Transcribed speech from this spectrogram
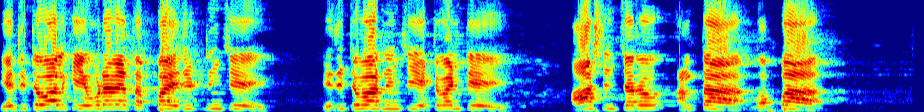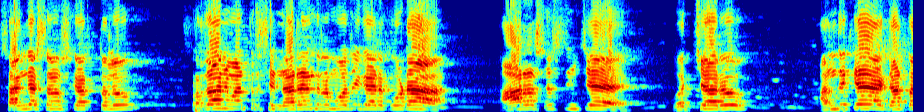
ఎదుటి వాళ్ళకి ఇవ్వడమే తప్ప ఎదుటి నుంచి ఎదుటి వారి నుంచి ఎటువంటి ఆశించరు. అంత గొప్ప సంఘ సంస్కర్తలు ప్రధానమంత్రి శ్రీ నరేంద్ర మోదీ గారు కూడా ఆర్ఎస్ఎస్ నుంచే వచ్చారు. అందుకే గత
